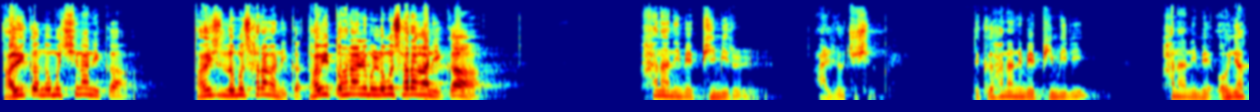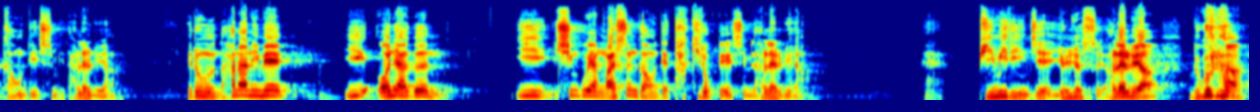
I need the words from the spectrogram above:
다윗과 너무 친하니까 다윗을 너무 사랑하니까 다윗도 하나님을 너무 사랑하니까 하나님의 비밀을 알려 주시는 거예요. 근데 그 하나님의 비밀이 하나님의 언약 가운데 있습니다. 할렐루야. 여러분, 하나님의 이 언약은 이 신구약 말씀 가운데 다 기록되어 있습니다. 할렐루야. 네. 비밀이 이제 열렸어요. 할렐루야. 누구나,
